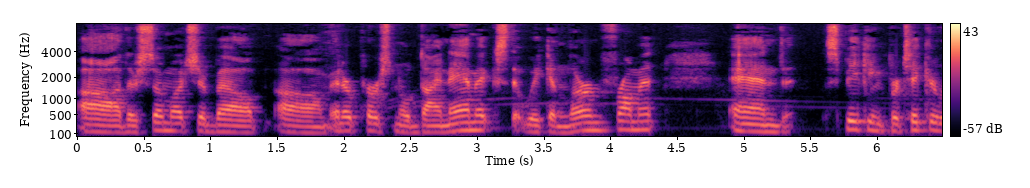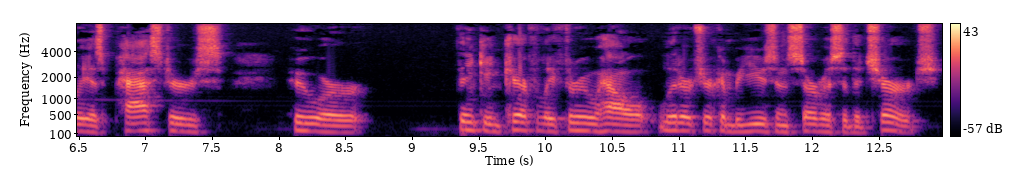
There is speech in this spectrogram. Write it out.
Uh, there's so much about um, interpersonal dynamics that we can learn from it. And speaking particularly as pastors who are thinking carefully through how literature can be used in service of the church,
